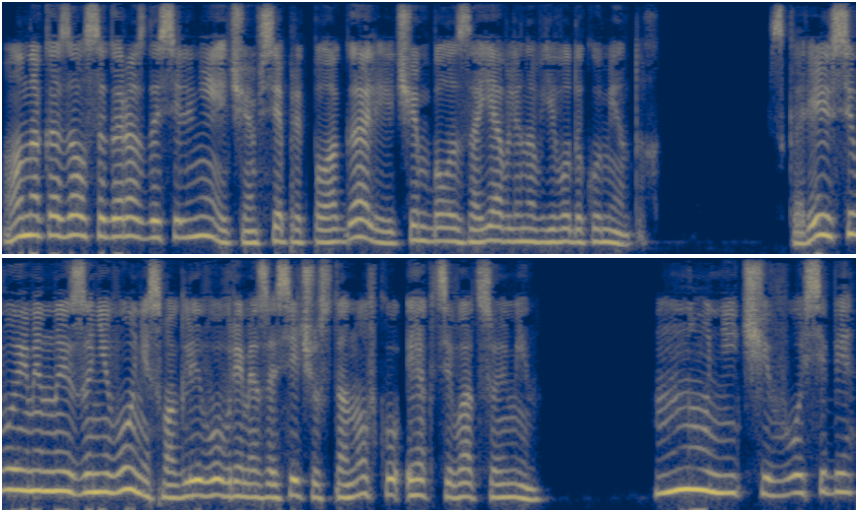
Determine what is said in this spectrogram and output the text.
Он оказался гораздо сильнее, чем все предполагали и чем было заявлено в его документах. Скорее всего, именно из-за него не смогли вовремя засечь установку и активацию мин. Ну, ничего себе.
